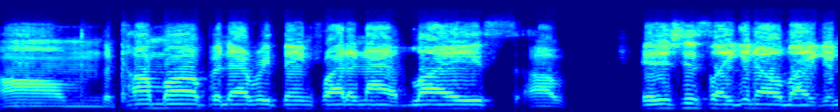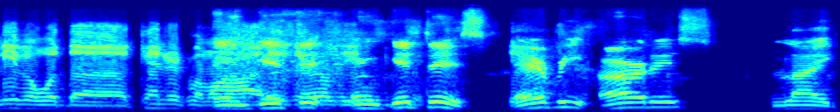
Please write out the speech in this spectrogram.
um, the come up and everything, Friday Night Lights. Uh, it's just like you know, like and even with the Kendrick Lamar. And get this, early, and get this, yeah. every artist, like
